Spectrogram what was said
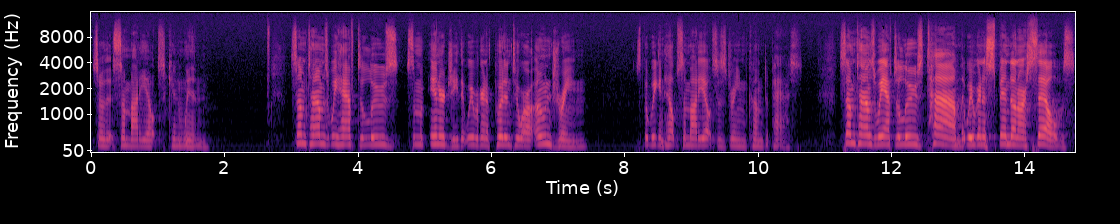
so that somebody else can win. Sometimes we have to lose some energy that we were going to put into our own dream so that we can help somebody else's dream come to pass. Sometimes we have to lose time that we were going to spend on ourselves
